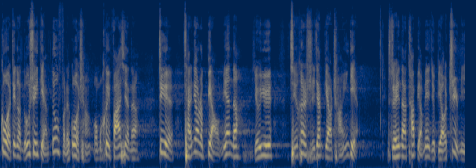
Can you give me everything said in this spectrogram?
过这个卤水点豆腐的过程，我们会发现呢，这个材料的表面呢，由于结合的时间比较长一点，所以呢，它表面就比较致密；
